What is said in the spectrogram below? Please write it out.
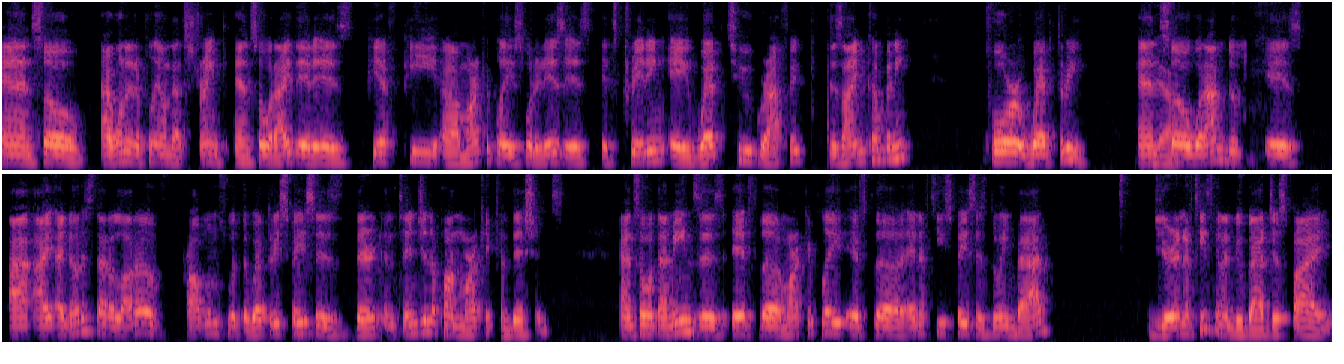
And so I wanted to play on that strength. And so what I did is PFP uh, Marketplace. What it is is it's creating a Web two graphic design company for Web three. And yeah. so what I'm doing is I, I noticed that a lot of problems with the Web3 space is they're contingent upon market conditions. And so what that means is if the marketplace, if the NFT space is doing bad, your NFT is going to do bad just by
